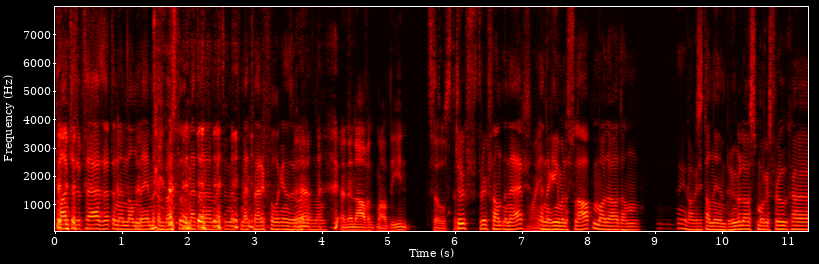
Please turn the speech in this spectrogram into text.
plantjes opzij zetten en dan mee met een bustel met, met, met, met, en zo. Ja. En, dan... en een avond nadien hetzelfde. Terug, terug van de air. En dan gingen we slapen, maar dat, dan ja, je zit dan in een bungalow, s morgens vroeg uh,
